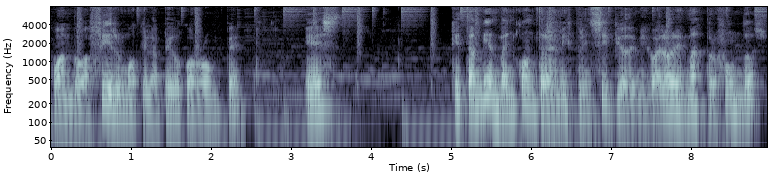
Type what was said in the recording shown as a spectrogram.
cuando afirmo que el apego corrompe, es que también va en contra de mis principios, de mis valores más profundos,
